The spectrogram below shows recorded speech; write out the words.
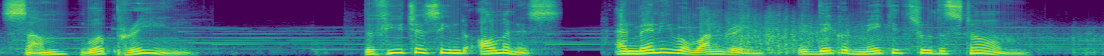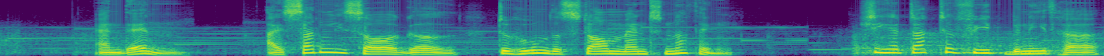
Some were praying. The future seemed ominous, and many were wondering if they could make it through the storm. And then I suddenly saw a girl to whom the storm meant nothing. She had tucked her feet beneath her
